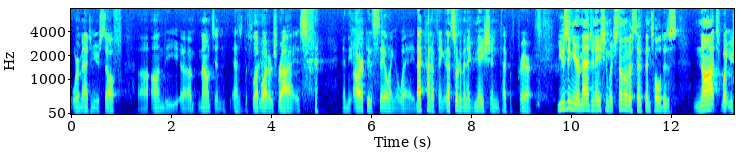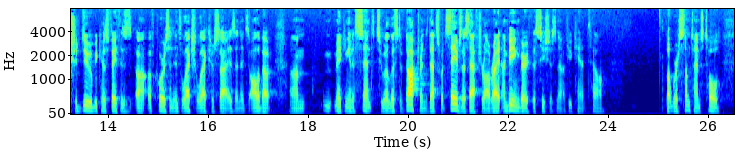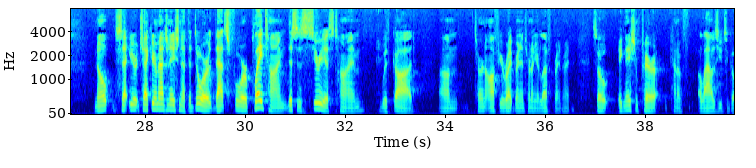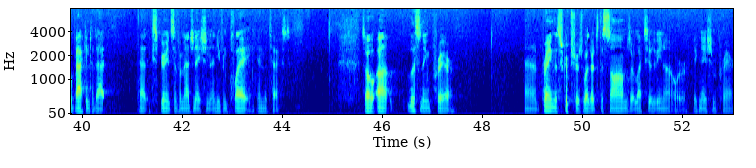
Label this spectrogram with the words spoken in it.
or imagine yourself uh, on the uh, mountain as the floodwaters rise and the ark is sailing away. That kind of thing. That's sort of an Ignatian type of prayer. Using your imagination, which some of us have been told is not what you should do because faith is, uh, of course, an intellectual exercise and it's all about um, making an assent to a list of doctrines. That's what saves us, after all, right? I'm being very facetious now, if you can't tell but we're sometimes told, no, set your, check your imagination at the door. That's for playtime. This is serious time with God. Um, turn off your right brain and turn on your left brain, right? So Ignatian prayer kind of allows you to go back into that, that experience of imagination and even play in the text. So uh, listening prayer and praying the scriptures, whether it's the Psalms or Lectio Divina or Ignatian prayer.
